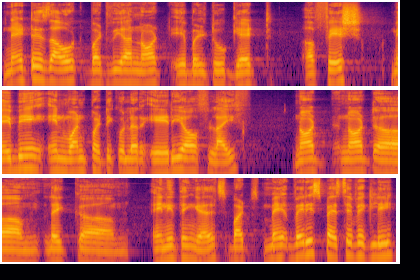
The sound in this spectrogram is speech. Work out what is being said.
net is out, but we are not able to get a fish maybe in one particular area of life, not not um, like um, anything else, but may, very specifically,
